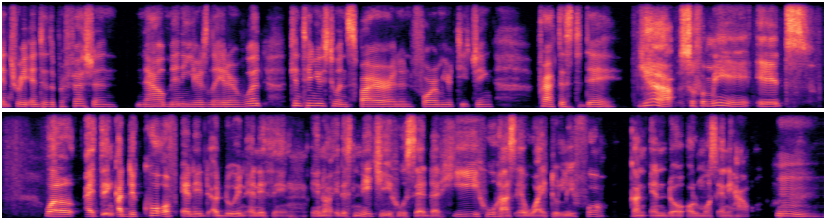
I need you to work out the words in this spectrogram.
entry into the profession. Now many years later, what continues to inspire and inform your teaching practice today? Yeah. So for me, it's well, I think at the core of any uh, doing anything, you know, it is Nietzsche who said that he who has a why to live for can endure almost anyhow. Mm.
